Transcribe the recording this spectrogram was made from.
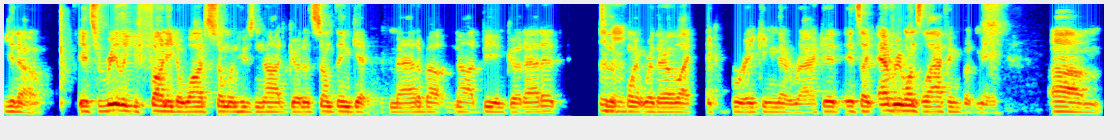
you know, it's really funny to watch someone who's not good at something get mad about not being good at it to the Mhm. point where they're like, breaking their racket. It's like everyone's laughing but me. Um,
